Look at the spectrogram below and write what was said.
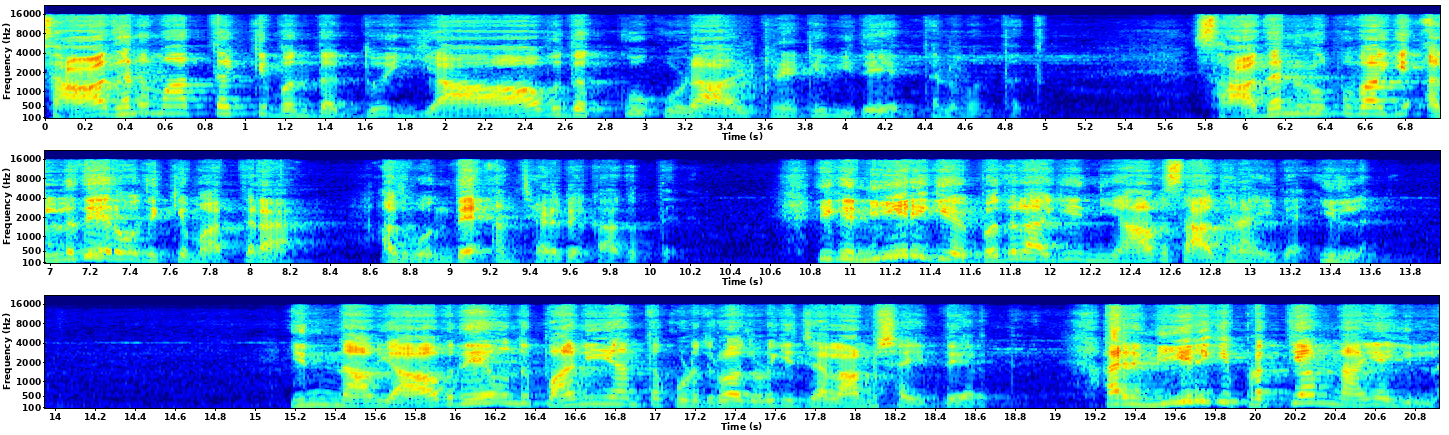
ಸಾಧನ ಮಾತ್ರಕ್ಕೆ ಬಂದದ್ದು ಯಾವುದಕ್ಕೂ ಕೂಡ ಆಲ್ಟರ್ನೇಟಿವ್ ಇದೆ ಅಂತನ್ನುವಂಥದ್ದು ಸಾಧನ ರೂಪವಾಗಿ ಅಲ್ಲದೇ ಇರೋದಕ್ಕೆ ಮಾತ್ರ ಅದು ಒಂದೇ ಅಂತ ಹೇಳಬೇಕಾಗುತ್ತೆ. ಈಗ ನೀರಿಗೆ ಬದಲಾಗಿ ಯಾವ ಸಾಧನ ಇದೆ? ಇಲ್ಲ. ಇನ್ನು ನಾವು ಯಾವುದೇ ಒಂದು ಪಾನೀಯ ಅಂತ ಕುಡಿದ್ರೂ ಅದರೊಳಗೆ ಜಲಾಂಶ ಇದ್ದೇ ಇರುತ್ತೆ. ಆದರೆ ನೀರಿಗೆ ಪ್ರತ್ಯಾಮ್ನಾಯ ಇಲ್ಲ.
